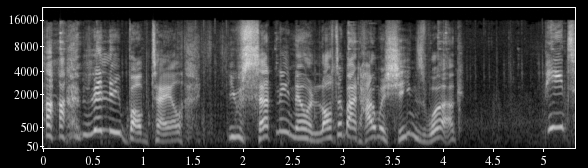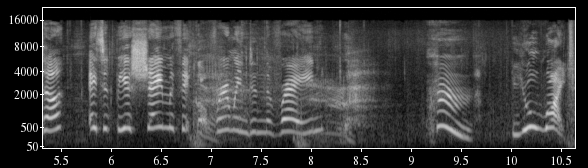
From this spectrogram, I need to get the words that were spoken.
Lily Bobtail, you certainly know a lot about how machines work. Peter, it'd be a shame if it got ruined in the rain. Hmm, you're right.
